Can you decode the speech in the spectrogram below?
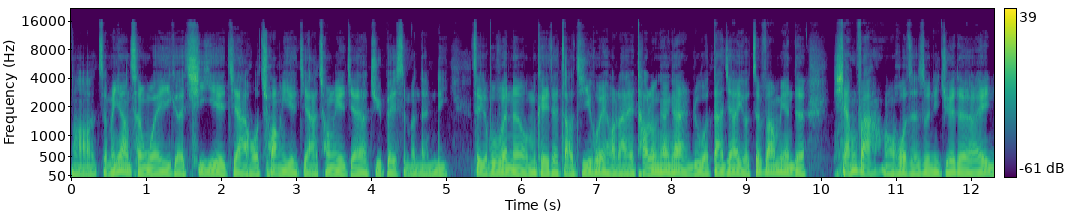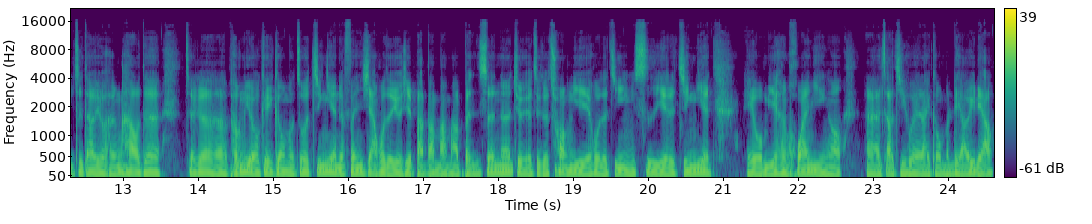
啊，怎么样成为一个企业家或创业家？创业家要具备什么能力？这个部分呢，我们可以再找机会哦来讨论看看。如果大家有这方面的想法哦，或者是你觉得哎，你知道有很好的这个朋友可以跟我们做经验的分享，或者有些爸爸妈妈本身呢就有这个创业或者经营事业的经验。诶，我们也很欢迎哦，呃，找机会来跟我们聊一聊。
